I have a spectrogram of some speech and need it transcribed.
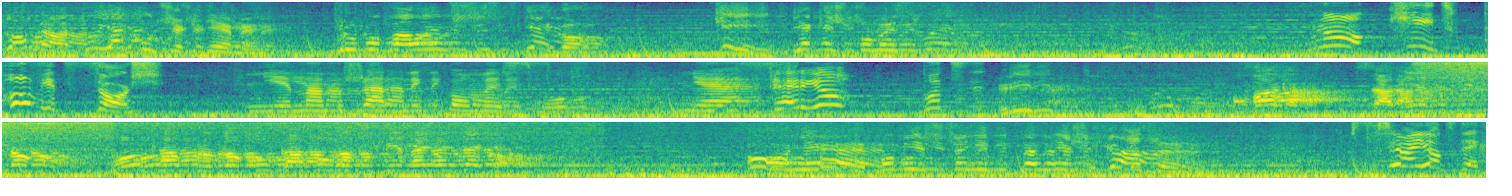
Dobra, to jak uciekniemy? Próbowałem wszystkiego. Kit, jakieś pomysły? No, Kit, powiedz coś! Nie mam żadnych pomysłów. Nie. Serio? Pod... River, Uwaga! Zamierzch istotu! Włączam protokół gazu rozświeżającego! O nie! Pomieszczenie wypełnia się gazem! Wstrzymaj oddech!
